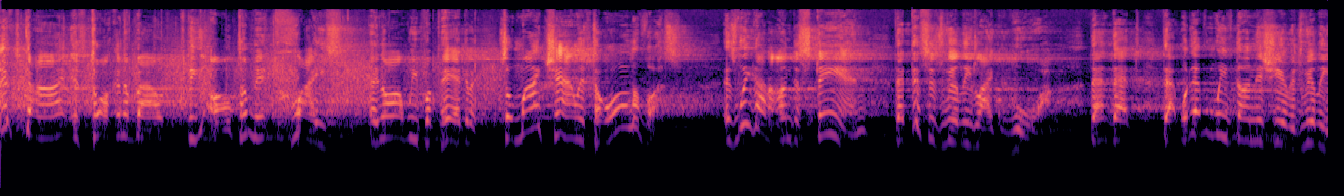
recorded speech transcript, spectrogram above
This guy is talking about the ultimate price and are we prepared to? So my challenge to all of us is we got to understand that this is really like war. That, that, that whatever we've done this year is really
